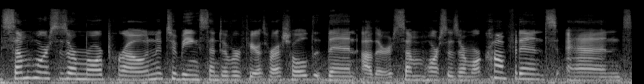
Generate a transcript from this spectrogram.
some horses are more prone to being sent over fear threshold than others. Some horses are more confident and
